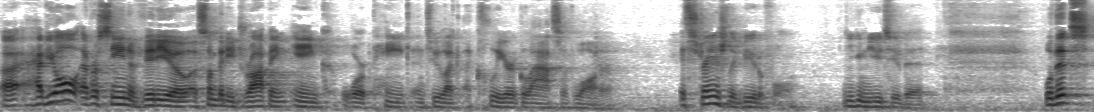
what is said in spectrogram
Uh, have you all ever seen a video of somebody dropping ink or paint into like a clear glass of water? It's strangely beautiful. You can YouTube it. Well, that's,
